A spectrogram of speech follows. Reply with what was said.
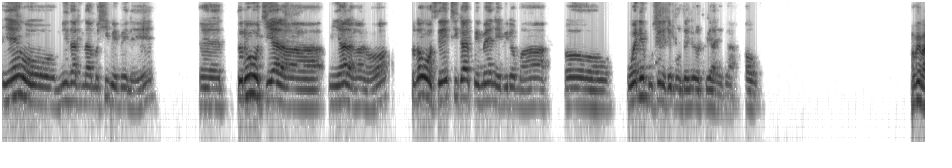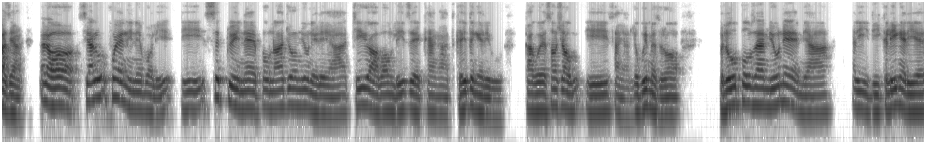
အရင်ဟိုမြေသားထင်တာမရှိပေမဲ့လေအဲသူတို့ကိုကြည့်ရတာမြင်ရတာကတော့သူတို့ကိုစိတ်ထိခိုက်ပေမဲ့နေပြီးတော့မှဟိုဝင်းနေပူစနေတဲ့ပုံစံမျိုးတွေ့ရတယ်ဗျဟုတ်ဟုတ်ကဲ့ပါဆရာအဲ့တော့ဆရာတို့အဖွဲ့အနေနဲ့ပေါ့လေဒီစစ်တွေနဲ့ပုံနာကျုံမျိုးနေတဲ့ကကြေးရွာပေါင်း40ခန်းကဂရိတ်တငယ်တွေကို ကာကွယ်ဆောက်ရှောက်ရေးဆိုင်ရာလုပ်ပေးမယ်ဆိုတော့ဘလို့ပုံစံမျိုးနဲ့များအဲ့ဒီဒီကလေးငယ်တွေရဲ့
